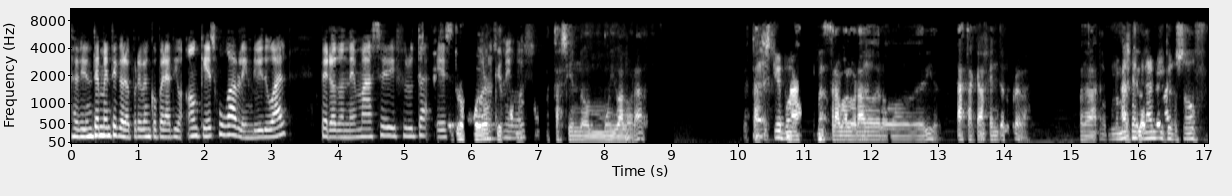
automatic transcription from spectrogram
evidentemente que lo pruebe en cooperativo, aunque es jugable individual, pero donde más se disfruta es otro juego que está siendo muy valorado. Está es que más infravalorado de lo debido, hasta que la gente lo prueba. No más general, Microsoft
